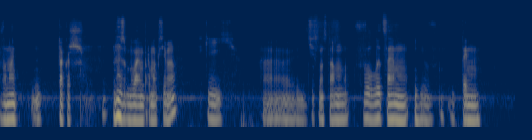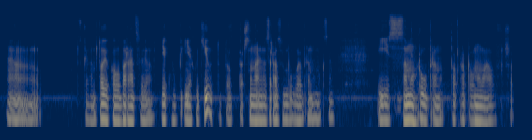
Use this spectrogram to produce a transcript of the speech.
воно також не забуваємо про Максима, який е, дійсно став лицем і в тим, е, скажімо, тою колаборацією, яку я хотів. Тобто персонально зразу був вибраний Максим. І саму гру про- пропонував, щоб.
